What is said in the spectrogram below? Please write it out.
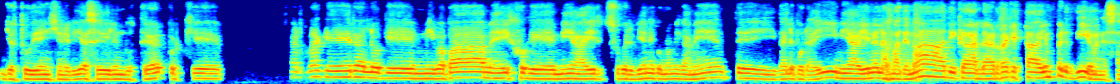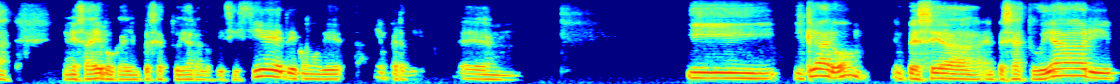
yo estudié ingeniería civil industrial porque la verdad que era lo que mi papá me dijo que me iba a ir súper bien económicamente y dale por ahí, me iba bien en las matemáticas, la verdad que estaba bien perdido en esa, en esa época, yo empecé a estudiar a los 17, como que bien perdido. Eh, y, y, claro, empecé a, empecé a estudiar y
